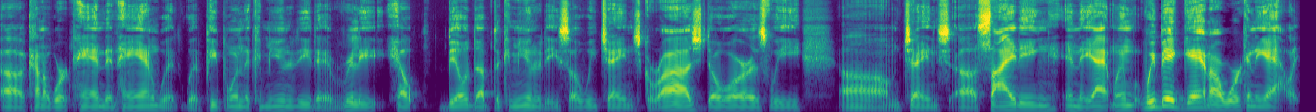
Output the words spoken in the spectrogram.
uh, kind of work hand in hand with, with people in the community to really help build up the community. So we changed garage doors, we um, changed uh, siding in the at when we began our work in the alley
